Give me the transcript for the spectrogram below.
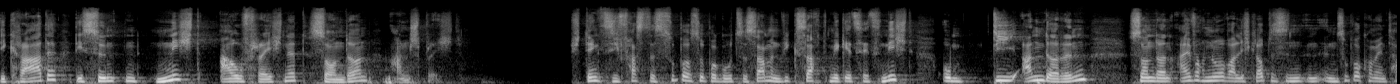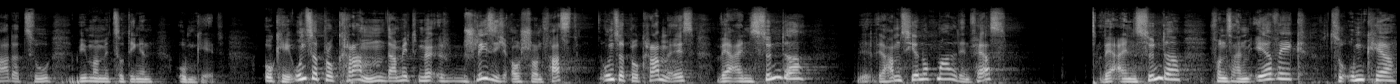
die gerade die Sünden nicht aufrechnet, sondern anspricht. Ich denke, sie fasst das super, super gut zusammen. Wie gesagt, mir geht es jetzt nicht um die anderen, sondern einfach nur, weil ich glaube, das ist ein, ein, super Kommentar dazu, wie man mit so Dingen umgeht. Okay, unser Programm, damit schließe ich auch schon fast, unser Programm ist, wer ein Sünder wir haben es hier nochmal, den Vers. Wer einen Sünder von seinem Irrweg zur Umkehr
